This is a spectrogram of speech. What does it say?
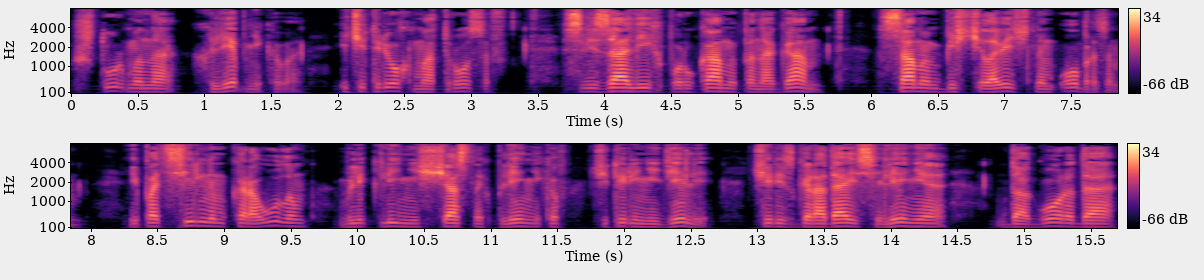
штурмана Хлебникова и четырех матросов, связали их по рукам и по ногам самым бесчеловечным образом и под сильным караулом влекли несчастных пленников четыре недели через города и селения до города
